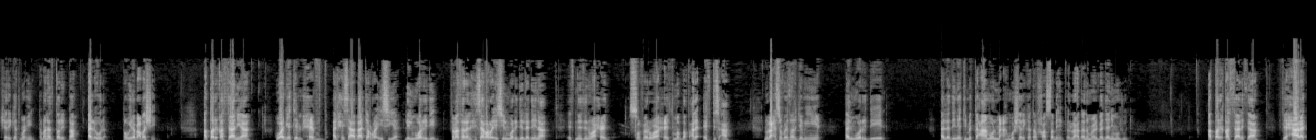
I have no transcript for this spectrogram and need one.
شركة معين. طبعا هذه الطريقة الأولى طويلة بعض الشيء. الطريقة الثانية هو أن يتم حفظ الحسابات الرئيسية للموردين. فمثلا الحساب الرئيسي للموردين لدينا 221 01 ثم الضغط على F9 نلاحظ سوف يظهر جميع الموردين الذين يتم التعامل معهم والشركات الخاصة بهم. فنلاحظ أن معلم البداني موجود. الطريقة الثالثة في حالة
